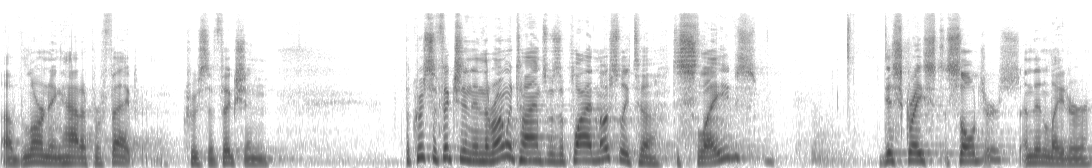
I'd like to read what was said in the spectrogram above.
of learning how to perfect crucifixion. But crucifixion in the Roman times was applied mostly to, to slaves, disgraced soldiers, and then later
